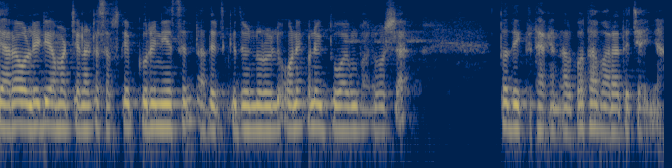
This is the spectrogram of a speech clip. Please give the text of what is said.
যারা অলরেডি আমার চ্যানেলটা সাবস্ক্রাইব করে নিয়েছেন, তাদেরকে জন্য রইল অনেক অনেক দোয়া এবং ভালোবাসা। তো দেখতে থাকেন, আর কথা বাড়াতে চাই না।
